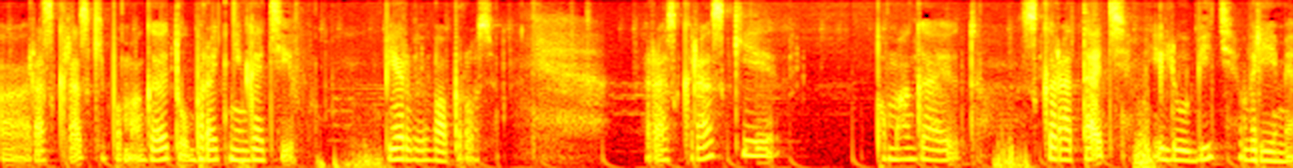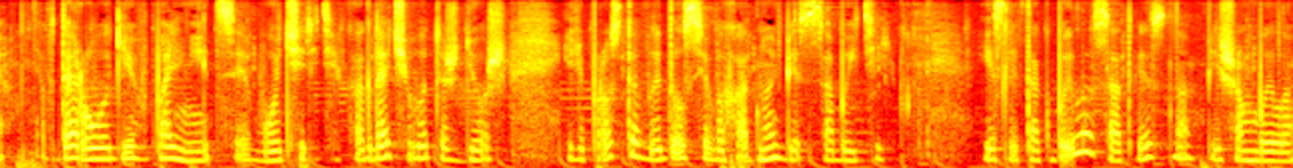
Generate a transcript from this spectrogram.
а, «Раскраски помогают убрать негатив». Первый вопрос. Раскраски помогают скоротать или убить время в дороге, в больнице, в очереди, когда чего-то ждешь или просто выдался выходной без событий. Если так было, соответственно, пишем «было».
